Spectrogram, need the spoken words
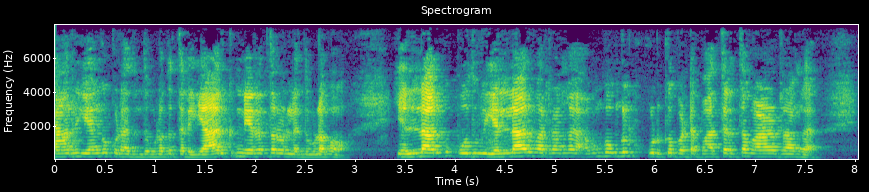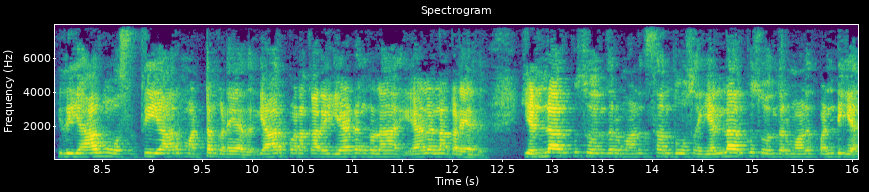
யாரும் இயங்கக்கூடாது இந்த உலகத்தில். யாருக்கும் நிரந்தரம் இல்லை இந்த உலகம். எல்லாருக்கும் பொதுவு எல்லாரும் வர்றாங்க. அவங்கவுங்களுக்கு கொடுக்கப்பட்ட பாத்திரத்தை வாழ்கிறாங்க இது யாரும் வசதி யாரும் மட்டம் கிடையாது. யார் பணக்காரன் ஏழைங்களா ஏழெல்லாம் கிடையாது. எல்லாருக்கும் சுதந்திரமானது சந்தோஷம். எல்லாருக்கும் சுதந்திரமானது பண்டிகை.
